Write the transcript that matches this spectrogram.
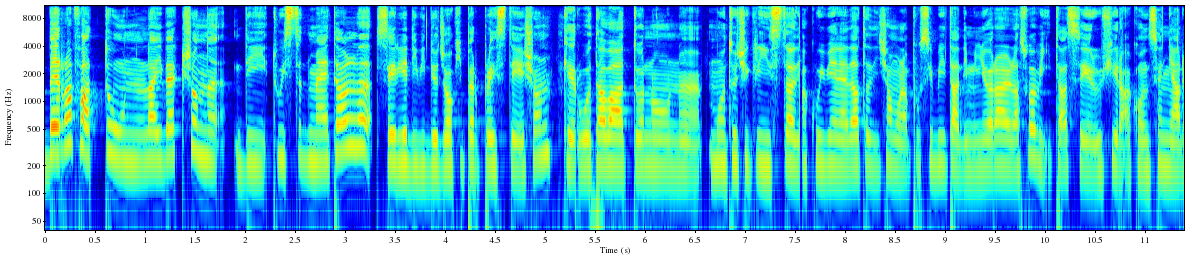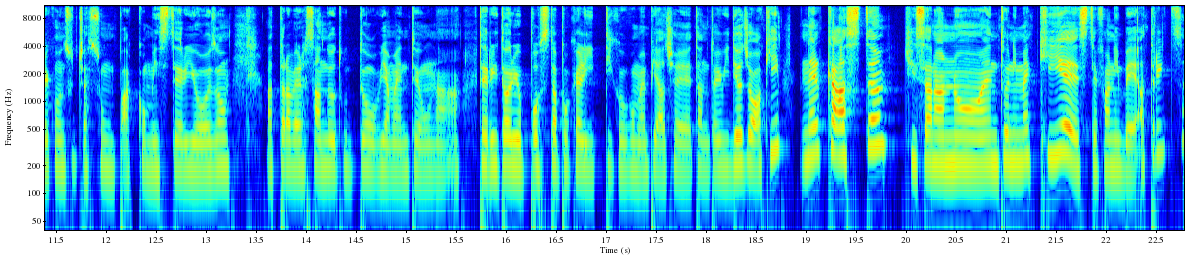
Verrà fatto un live action di Twisted Metal, serie di videogiochi per PlayStation, che ruotava attorno a un motociclista a cui viene data, diciamo, la possibilità di migliorare la sua vita se riuscirà a consegnare con successo un pacco misterioso, attraversando tutto ovviamente un territorio post-apocalittico come piace tanto ai videogiochi. Nel cast ci saranno Anthony Mackie e Stefani Beatriz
